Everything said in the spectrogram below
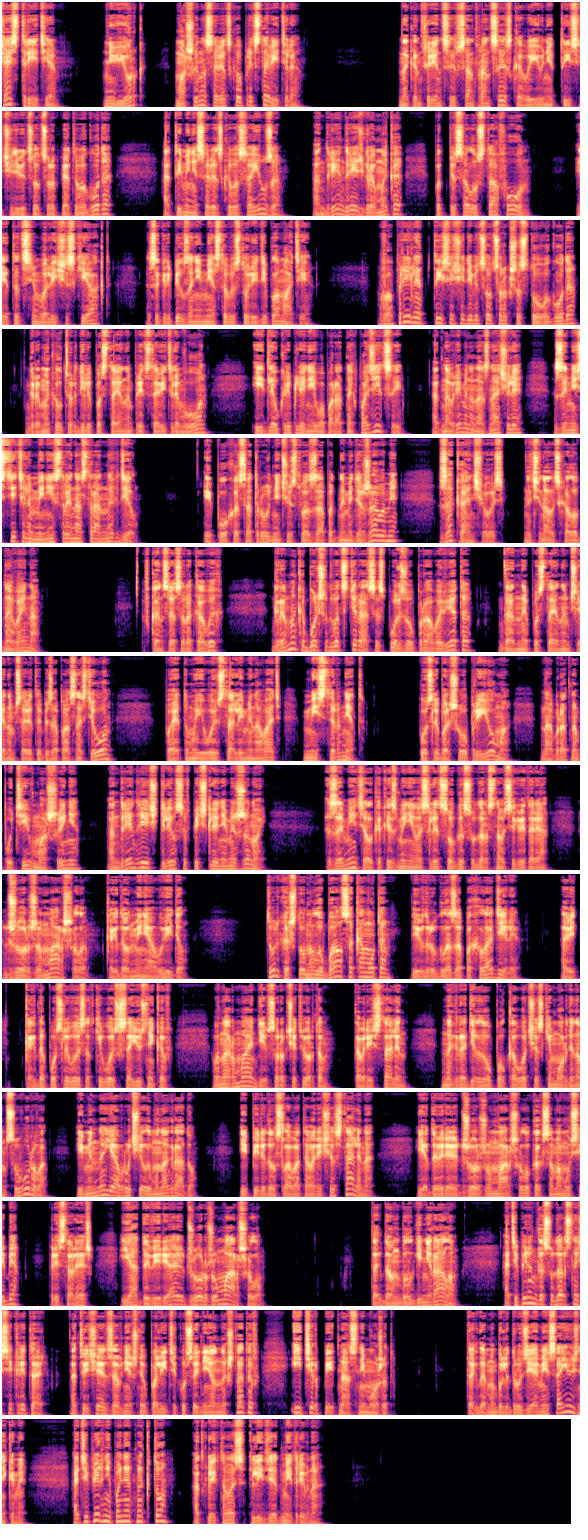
Часть третья. Нью-Йорк. Машина советского представителя. На конференции в Сан-Франциско в июне 1945 года от имени Советского Союза Андрей Андреевич Громыко подписал устав ООН. Этот символический акт закрепил за ним место в истории дипломатии. В апреле 1946 года Громыко утвердили постоянным представителем в ООН и для укрепления его аппаратных позиций одновременно назначили заместителем министра иностранных дел. Эпоха сотрудничества с западными державами заканчивалась, начиналась холодная война. В конце сороковых Громыко больше 20 раз использовал право вето, данное постоянным членом Совета Безопасности ООН, поэтому его и стали именовать «Мистер Нет». После большого приема на обратном пути в машине Андрей Андреевич делился впечатлениями с женой. Заметил, как изменилось лицо государственного секретаря Джорджа Маршалла, когда он меня увидел. Только что он улыбался кому-то, и вдруг глаза похолодели. А ведь когда после высадки войск союзников в Нормандии в 44-м товарищ Сталин наградил его полководческим орденом Суворова, именно я вручил ему награду и передал слова товарища Сталина. Я доверяю Джорджу Маршалу как самому себе. Представляешь, я доверяю Джорджу Маршалу. Тогда он был генералом, а теперь он государственный секретарь, отвечает за внешнюю политику Соединенных Штатов и терпеть нас не может. Тогда мы были друзьями и союзниками, а теперь непонятно кто, — откликнулась Лидия Дмитриевна.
